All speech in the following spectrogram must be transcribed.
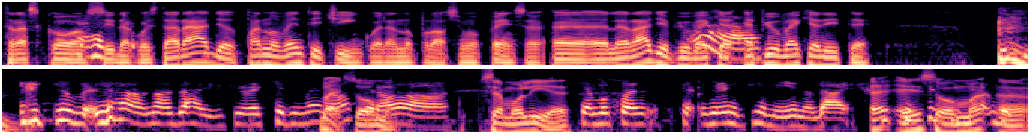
trascorsi eh. da questa radio, fanno 25 l'anno prossimo, pensa, eh, la radio è più, vecchia, Ah. è più vecchia di te. No, no, dai, più vecchia di me, Beh, no, insomma, però siamo lì, eh. siamo qua, eh, più o meno, dai. Eh, e insomma, eh,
